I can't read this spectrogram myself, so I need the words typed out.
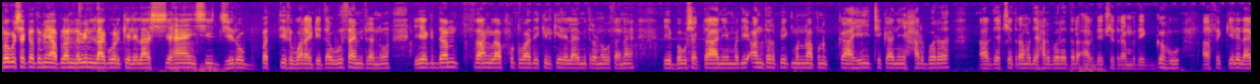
बघू शकता तुम्ही आपला नवीन लागवड केलेला शहाऐंशी झिरो बत्तीस व्हरायटीचा ऊस आहे मित्रांनो. एकदम चांगला फुटवा देखील केलेला आहे मित्रांनो ऊसानं. हे बघू शकता आणि मध्ये आंतरपीक म्हणून आपण काही ठिकाणी हरभरं अर्ध्या क्षेत्रामध्ये हरभरं तर अर्ध्या क्षेत्रामध्ये गहू. असं केलेलं आहे.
